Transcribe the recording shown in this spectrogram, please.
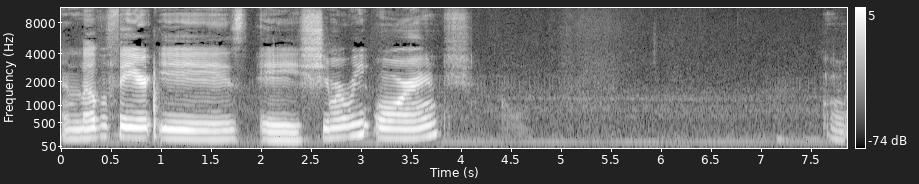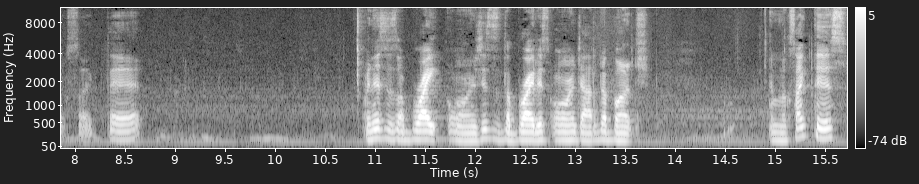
And Love Affair is a shimmery orange. Looks like that. And this is a bright orange. This is the brightest orange out of the bunch. It looks like this.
